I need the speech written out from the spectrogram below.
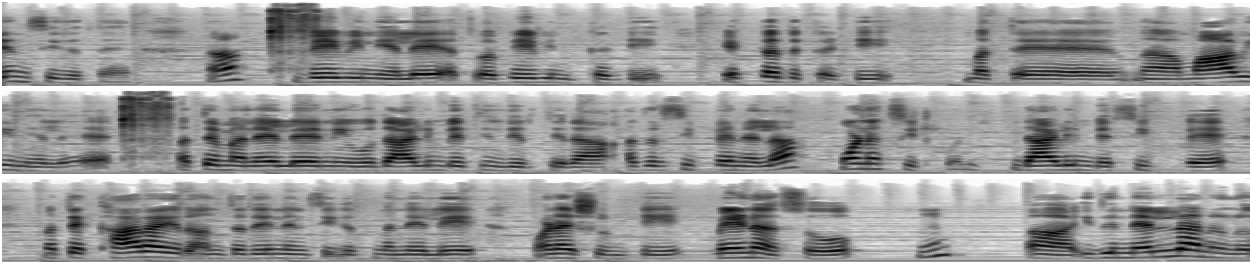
ಏನು ಸಿಗುತ್ತೆ? ಹಾಂ ಬೇವಿನ ಎಲೆ ಅಥವಾ ಬೇವಿನ ಕಡ್ಡಿ ಎಟ್ಟದ ಕಡ್ಡಿ, ಮತ್ತು ಮಾವಿನ ಎಲೆ, ಮತ್ತು ಮನೆಯಲ್ಲೇ ನೀವು ದಾಳಿಂಬೆ ತಿಂದಿರ್ತೀರ, ಅದ್ರ ಸಿಪ್ಪೆನೆಲ್ಲ ಒಣಗಿಸಿಟ್ಕೊಳ್ಳಿ. ದಾಳಿಂಬೆ ಸಿಪ್ಪೆ, ಮತ್ತು ಖಾರ ಇರೋ ಅಂಥದ್ದು ಏನೇನು ಸಿಗುತ್ತೆ ಮನೇಲಿ ಒಣಶುಂಠಿ ಮೆಣಸು ಇದನ್ನೆಲ್ಲನೂ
